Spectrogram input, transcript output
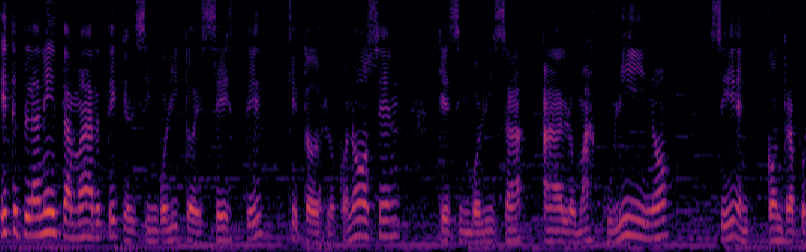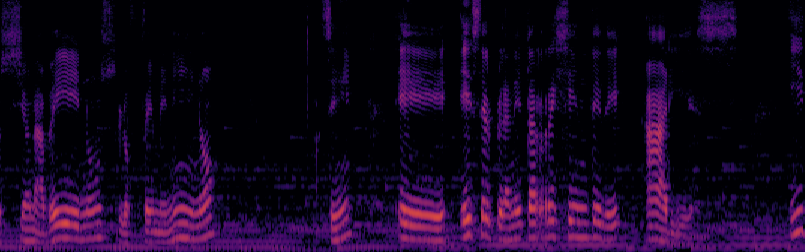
Este planeta Marte, que el simbolito es este, que todos lo conocen, que simboliza a lo masculino, ¿sí? en contraposición a Venus, lo femenino, ¿sí? Eh, es el planeta regente de Aries y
